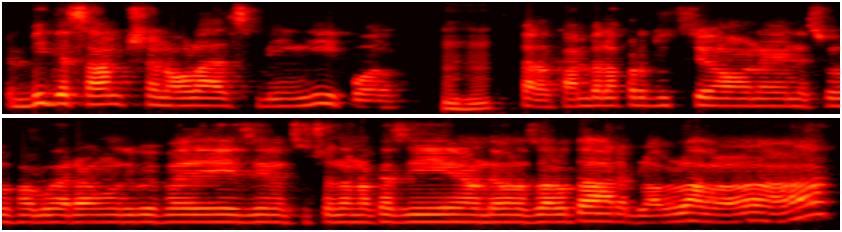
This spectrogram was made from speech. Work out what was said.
big assumption all else being equal. Mm-hmm. Cioè, non cambia la produzione, nessuno fa guerra a uno di quei paesi, non succedono casini, non devono salutare, bla bla bla bla.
